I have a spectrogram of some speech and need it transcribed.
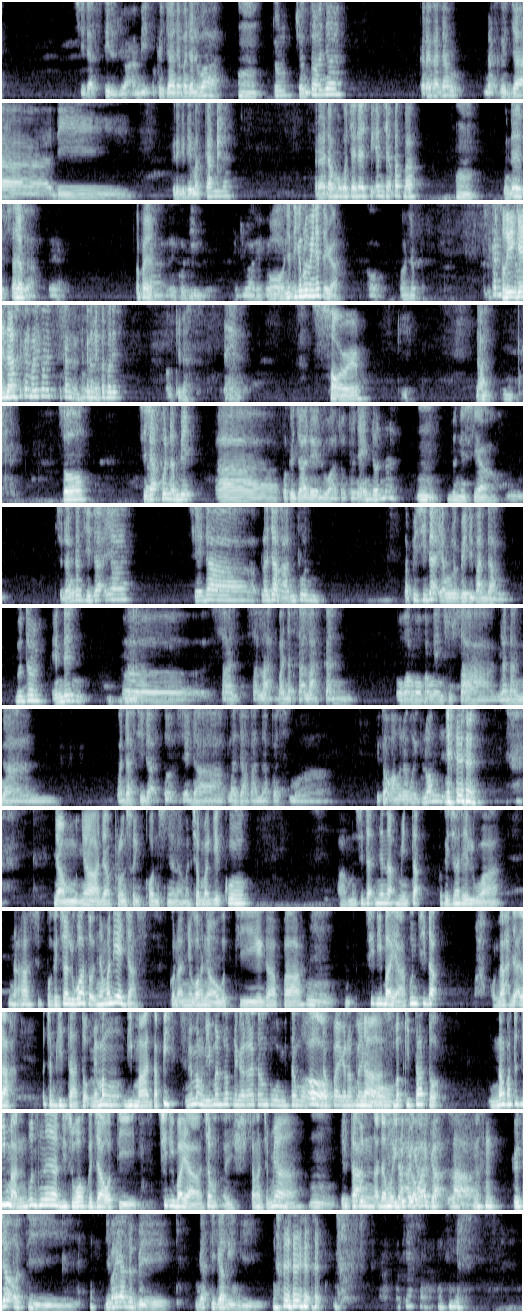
Tidak still juga ambil pekerja daripada luar. Hmm. Betul. Contohnya kadang-kadang nak kerja di kedai-kedai makan lah. Kadang-kadang mau kau ada SPM siapa bah? Hmm. Benda susah Yap. ya. Apa ya? Recording. Keluar recording. Oh, nya 30 minit ya kah? Oh. Oh, jap. Sorry guys ah. Tekan balik tu, tekan, tekan record balik. Okey dah. Sor. Dah. So, Sidak pun ambil uh, pekerja dari luar. Contohnya Indon lah. Hmm. Indonesia. Sedangkan Sidak ya, Sidak pelajaran pun. Tapi Sidak yang lebih dipandang. Betul. And then, uh, sal- salah banyak salahkan orang-orang yang susah, gelandangan. Padahal Sidak tu Sidak pelajaran apa semua. Kita orang kena beri peluang je. Ya, ya ada pros and cons-nya lah. Macam bagi aku, uh, setidaknya nak minta pekerja dari luar, nak lah, pekerja luar tu nyaman dia adjust. Kau nak nyuruhnya OT ke apa, Hmm. si dibayar pun tidak, ah, polah je lah. Macam kita tu memang demand tapi Memang demand sebab negara kita mampu kita mau oh, capai apa yang kita nah, mau. sebab kita tu nang patut demand pun sebenarnya disuruh kerja OT. Si dibayar macam, eh jangan macam ya. Hmm. Kita, pun ada mau kita hidup juga. agak-agak lah. Kerja OT. Dibayar lebih. Enggak tiga ringgi. Okey apa?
